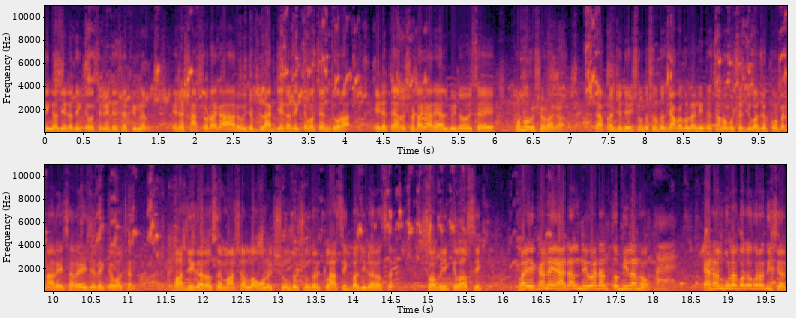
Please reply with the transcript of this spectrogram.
সিঙ্গেল যেটা দেখতে পাচ্ছেন এটা হচ্ছে ফিমেল এটা সাতশো টাকা আর ওই যে ব্ল্যাক যেটা দেখতে পাচ্ছেন জোড়া এটা তেরোশো টাকা আর অ্যালবিনো হচ্ছে পনেরোশো টাকা। তো আপনার যদি এই সুন্দর সুন্দর জামাগুলো নিতে চান অবশ্যই যোগাযোগ করবেন। আর এছাড়া এই যে দেখতে পাচ্ছেন বাজিগার আছে মাশাল্লাহ অনেক সুন্দর সুন্দর ক্লাসিক বাজিগার আছে। সবই ক্লাসিক ভাই এখানে অ্যাডাল নিউ অ্যাডাল তো মিলানো। হ্যাঁ অ্যাডালগুলো কত করে দিচ্ছেন?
